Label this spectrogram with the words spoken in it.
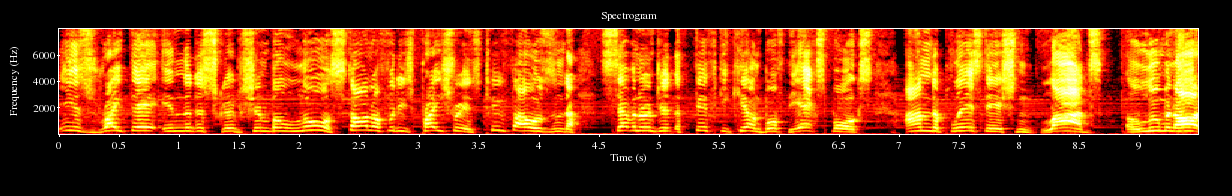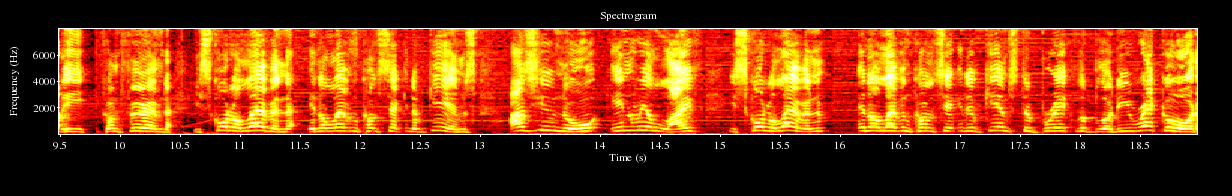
is right there in the description below. Starting off with his price range, 2,700 to 50k on both the Xbox and the PlayStation. Lads, Illuminati confirmed. He scored 11 in 11 consecutive games. As you know, in real life, he scored 11 in 11 consecutive games to break the bloody record.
